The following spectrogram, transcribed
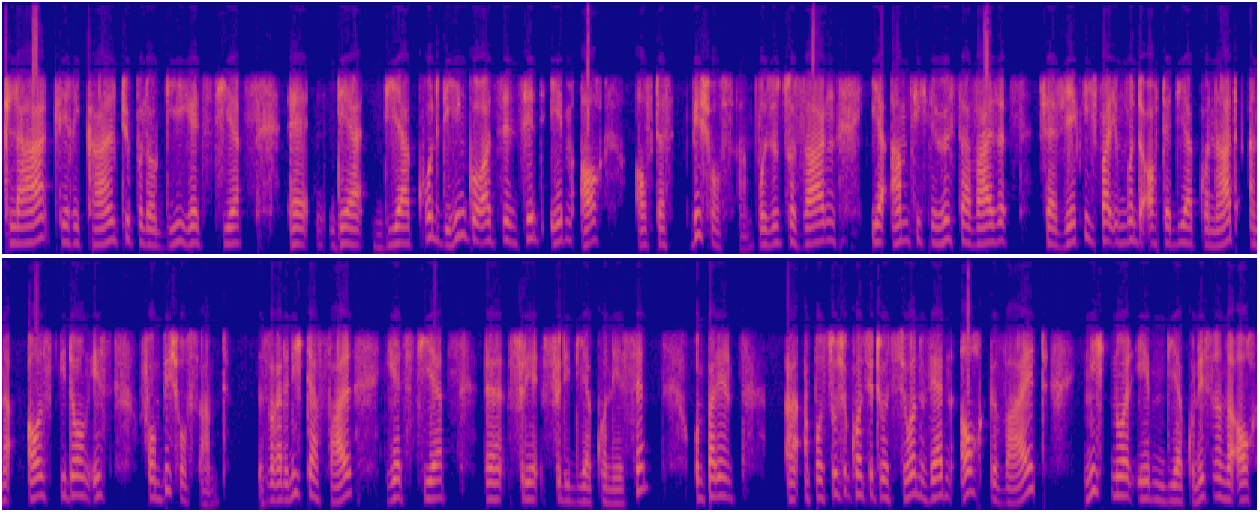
klar klerikalen Typologie jetzt hier äh, der Diakone, die hingeordnet sind, sind eben auch auf das Bischofsamt, wo sozusagen ihr Amt sich in höchster Weise verwirklicht, weil im Grunde auch der Diakonat eine Ausgliederung ist vom Bischofsamt. Das war gerade nicht der Fall jetzt hier äh, für, die, für die Diakonisse. Und bei den apostolischen Konstitutionen werden auch geweiht, nicht nur eben Diakonissen, sondern auch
